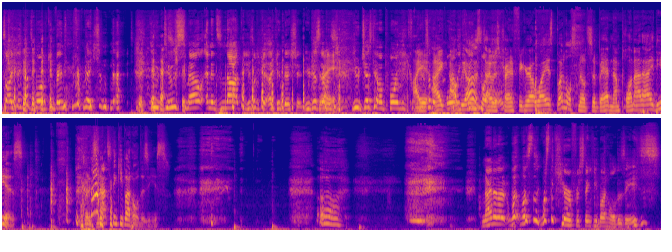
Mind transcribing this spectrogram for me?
So I think that's more of conveying the information that you do smell, and it's not because of a condition. You just have a, you just have a poorly. cl- I, you just have a I poorly I'll be clean honest I was trying to figure out why his butthole smelled so bad and I'm plumb out of ideas but it's not stinky butthole disease Nine out of what, what's the what's the cure for stinky butthole disease?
